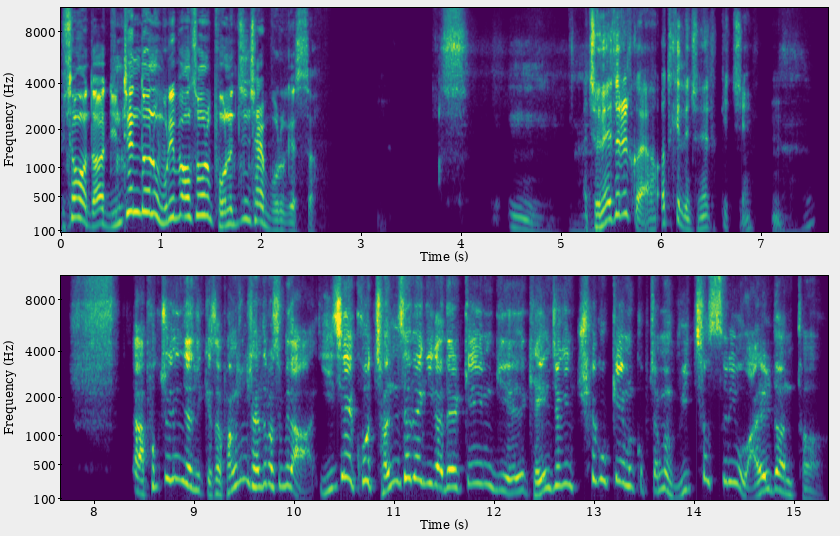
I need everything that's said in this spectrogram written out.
이상하다 닌텐도는 우리 방송을 보는지는 잘 모르겠어 음. 전해 들을 거야. 어떻게든 전해 듣겠지. 음. 자, 폭주닌자님께서 방송 잘 들었습니다. 이제 곧 전세대기가 될 게임기에 개인적인 최고 게임을 꼽자면 위쳐3 와일드 헌터.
